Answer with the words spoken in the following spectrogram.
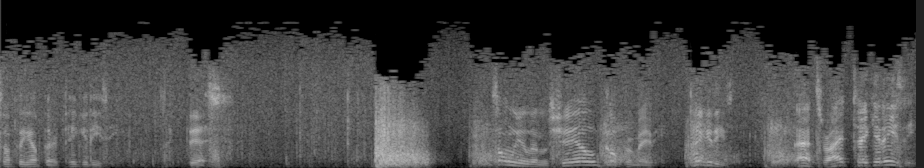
Something up there. Take it easy. Like this. It's only a little shale. Gopher, maybe. Take it easy. That's right. Take it easy.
